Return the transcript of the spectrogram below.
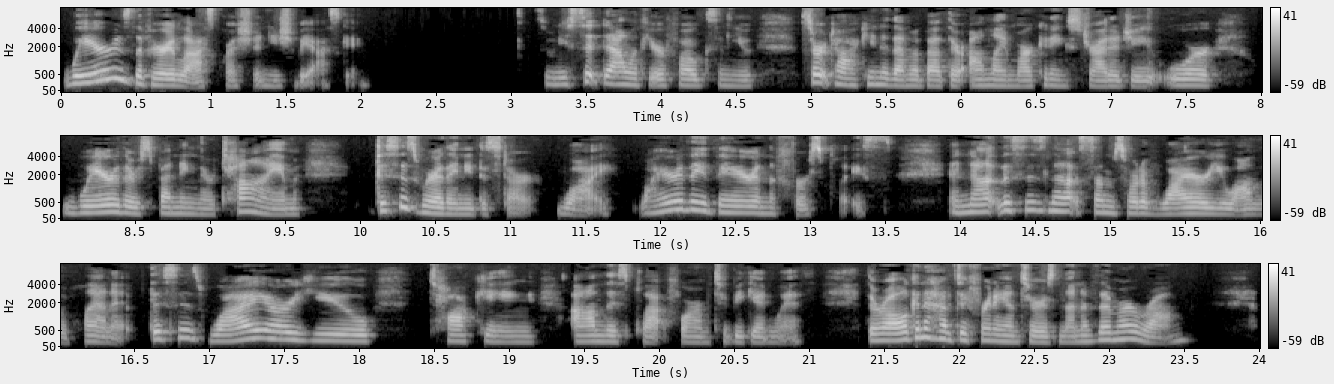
Where is the very last question you should be asking? So when you sit down with your folks and you start talking to them about their online marketing strategy or where they're spending their time, this is where they need to start. Why? Why are they there in the first place? And now this is not some sort of why are you on the planet? This is why are you talking on this platform to begin with? They're all going to have different answers. None of them are wrong.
